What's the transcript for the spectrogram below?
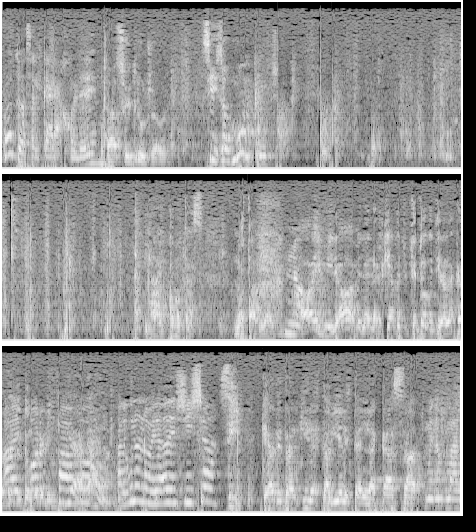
¿Cómo te vas al carajo, Ledesma? Ah, soy trucho ahora. Sí, sos muy trucho. Ay, ¿cómo estás? No estás bien. No. Ay, mirame la energía que te, te tengo que tirar las cartas, Ay, te tengo que limpiar. favor. ¿Alguna novedad de Gilla? Sí, quédate tranquila, está bien, está en la casa. Menos mal.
